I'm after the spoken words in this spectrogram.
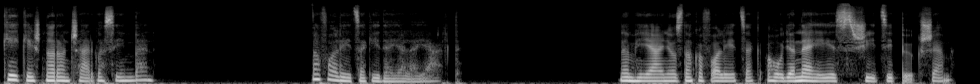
kék és narancsárga színben. A falécek ideje lejárt. Nem hiányoznak a falécek, ahogy a nehéz sícipők sem.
